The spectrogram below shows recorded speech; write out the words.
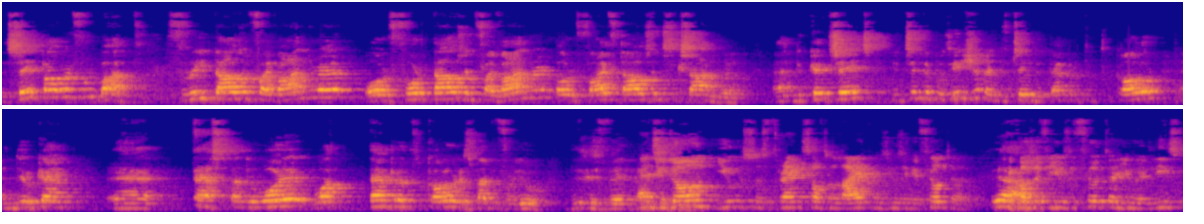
the same powerful, but 3,500 or 4,500 or 5,600. And you can change, you change the position and you change the temperature color and you can uh, test underwater what temperature color is better for you. This is very And you don't use the strength of the light with using a filter. Yeah. Because if you use a filter, you at least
